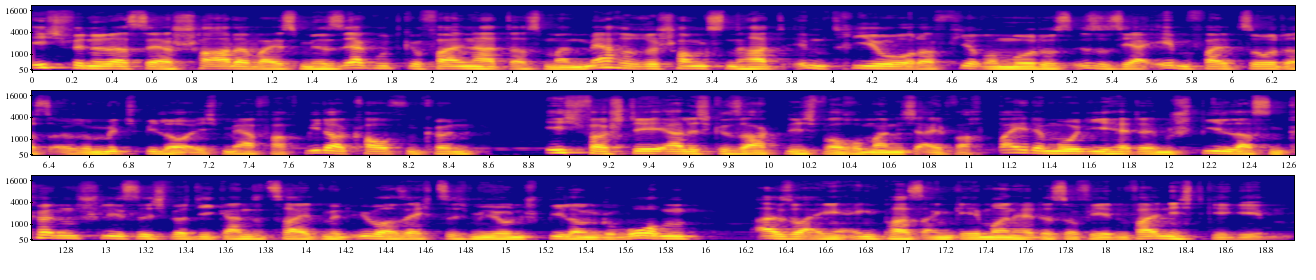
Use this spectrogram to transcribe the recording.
Ich finde das sehr schade, weil es mir sehr gut gefallen hat, dass man mehrere Chancen hat. Im Trio- oder Vierer-Modus ist es ja ebenfalls so, dass eure Mitspieler euch mehrfach wieder kaufen können. Ich verstehe ehrlich gesagt nicht, warum man nicht einfach beide Modi hätte im Spiel lassen können. Schließlich wird die ganze Zeit mit über 60 Millionen Spielern geworben, also einen Engpass an Gamern hätte es auf jeden Fall nicht gegeben.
